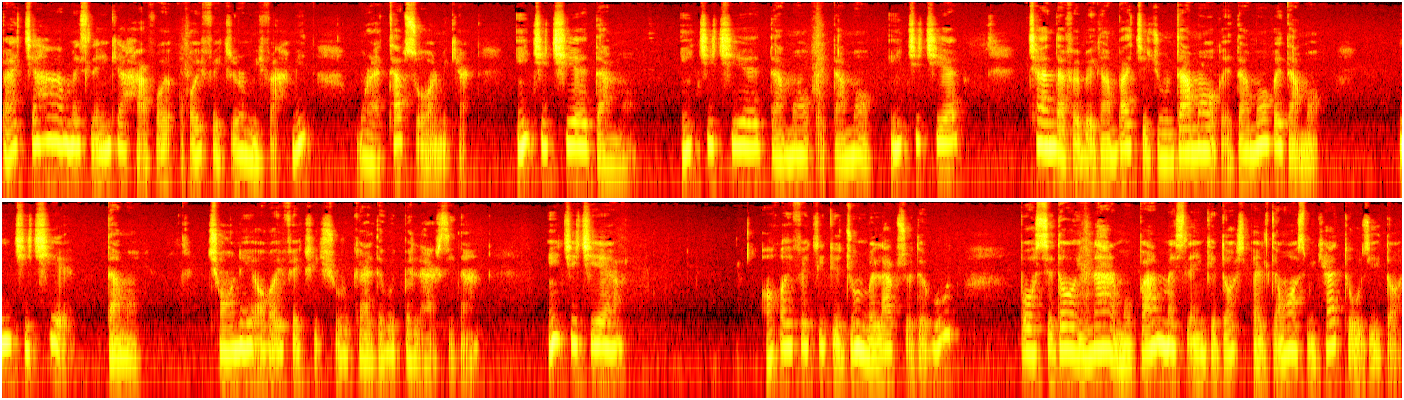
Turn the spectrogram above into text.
بچه هم مثل اینکه حرفای آقای فکری رو می‌فهمید مرتب سوال می‌کرد. این چی چیه؟ دماغ. این چی چیه؟ دماغ دماغ. این چی چیه؟ چند دفعه بگم بچه جون دماغ دماغ دماغ. این چی چیه؟ دماغ. چانه آقای فکری شروع کرده بود به لرزیدن. این چی چیه؟ آقای فکری که جون به لب شده بود با صدای نرم و بم مثل اینکه داشت التماس می‌کرد توضیح داد.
